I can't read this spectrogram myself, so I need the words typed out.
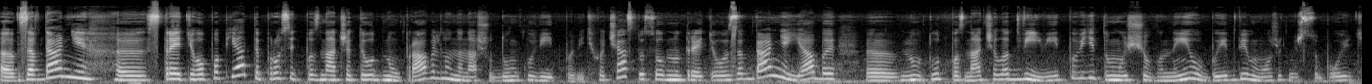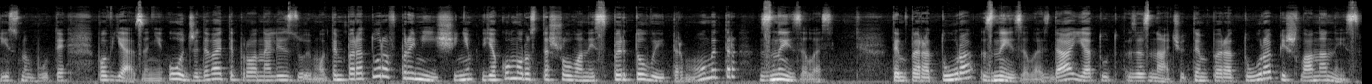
Е, В завданні е, з 3 по 5 просять позначити одну правильну, на нашу думку, відповідь. Хоча стосовно третього завдання я би е, ну, тут позначила дві відповіді, тому що вони обидві можуть між собою тісно бути пов'язані. Отже, давайте проаналізуємо. Температура в приміщенні, в якому розташований спиртовий термометр, знизилась. Температура знизилась, да? я тут зазначу, температура пішла на низ.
